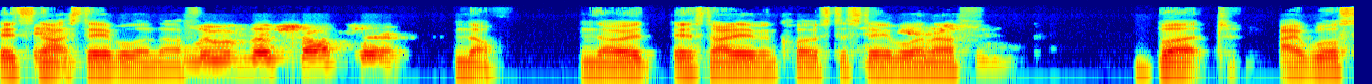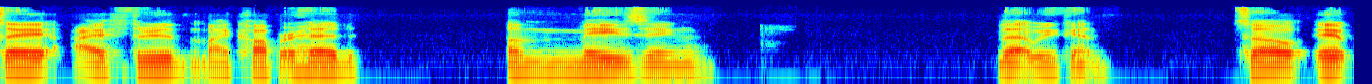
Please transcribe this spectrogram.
it's not stable enough. lieu of those shots or No, no, it, it's not even close to stable enough. But I will say I threw my copperhead amazing that weekend. So it,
